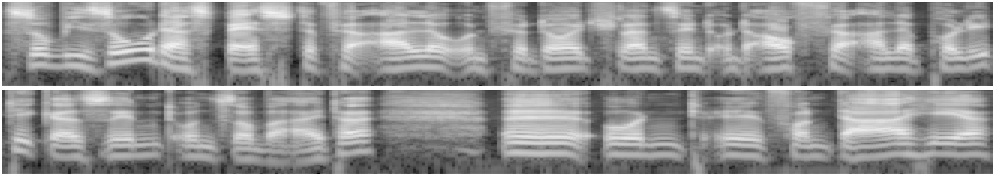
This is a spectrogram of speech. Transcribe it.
sowieso das Beste für alle und für Deutschland sind und auch für alle Politiker sind und so weiter. Äh, und äh, von daher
